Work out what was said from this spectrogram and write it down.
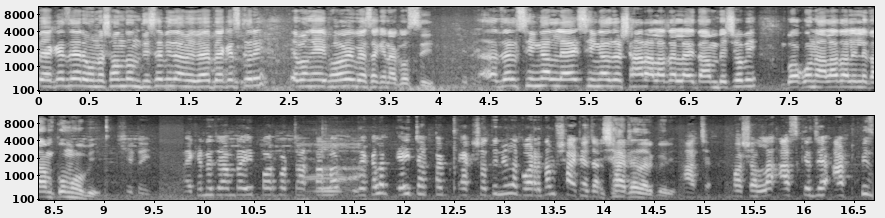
প্যাকেজের অনুসন্ধান দিছে বিধা আমি প্যাকেজ করি এবং এইভাবে বেচা কিনা করছি। যেন সিঙ্গাল লেয় সিঙ্গাল সার আলাদা লেয় দাম বেশি হবে বকন আলাদা নিলে দাম কম হবে। সেটাই। এখানে যে আমরা এই পরপর চারটা লট দেখালাম এই চারটা একসাথে নিলে গড়ের দাম ষাট হাজার ষাট হাজার করে। আচ্ছা মাশাল্লাহ আজকে যে আট পিস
